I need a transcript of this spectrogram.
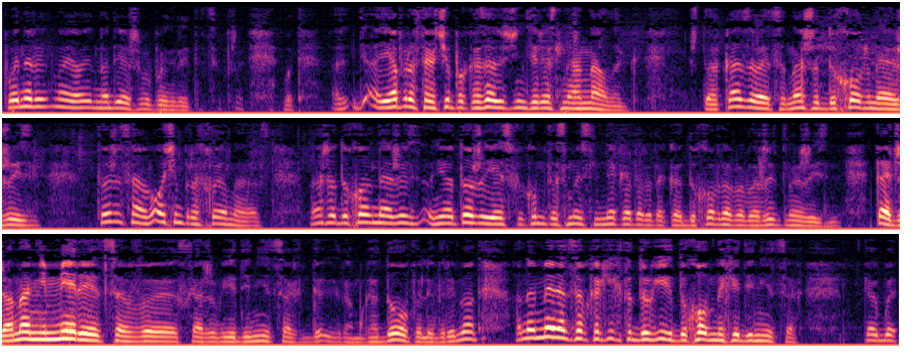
Поняли? Ну, я надеюсь, что вы поняли эти цифры. Вот. А я просто хочу показать очень интересный аналог, что оказывается наша духовная жизнь то же самое, очень происходит на нас. Наша духовная жизнь, у нее тоже есть в каком-то смысле некоторая такая духовная продолжительная жизнь. Опять же, она не меряется в, скажем, в единицах там, годов или времен, она меряется в каких-то других духовных единицах. Как бы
